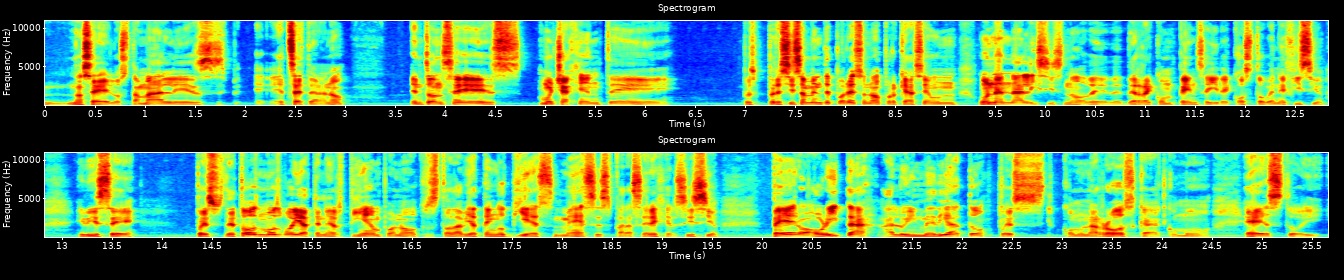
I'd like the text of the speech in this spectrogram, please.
no sé, los tamales, e, etcétera, ¿no? Entonces, mucha gente, pues precisamente por eso, ¿no? Porque hace un, un análisis, ¿no? De, de, recompensa y de costo-beneficio. Y dice, pues de todos modos voy a tener tiempo, ¿no? Pues todavía tengo 10 meses para hacer ejercicio. Pero ahorita, a lo inmediato, pues como una rosca, como esto, y,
